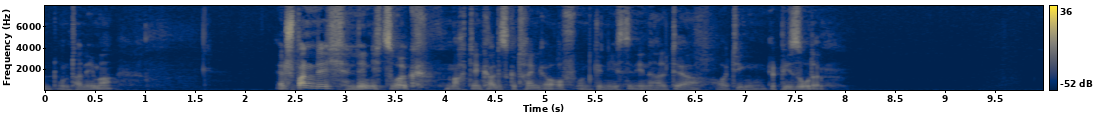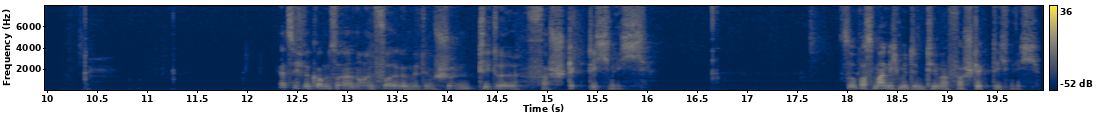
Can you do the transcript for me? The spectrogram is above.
und Unternehmer. Entspann dich, lehn dich zurück, mach dir ein kaltes Getränk auf und genieß den Inhalt der heutigen Episode. Herzlich willkommen zu einer neuen Folge mit dem schönen Titel Versteck dich nicht. So, was meine ich mit dem Thema Versteck dich nicht?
